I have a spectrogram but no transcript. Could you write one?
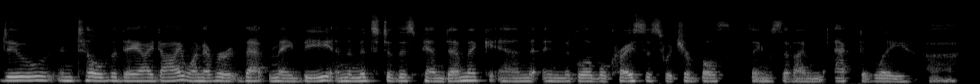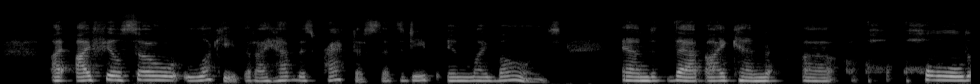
do until the day I die, whenever that may be, in the midst of this pandemic and in the global crisis, which are both things that I'm actively. Uh, I, I feel so lucky that I have this practice that's deep in my bones and that I can uh, hold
